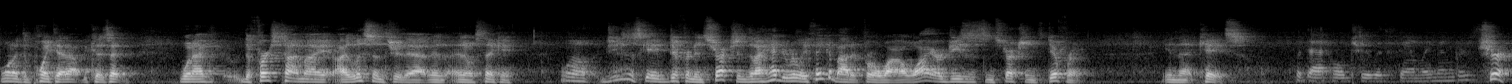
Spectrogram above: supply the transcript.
wanted to point that out because that when I the first time I, I listened through that and, and I was thinking, well, Jesus gave different instructions, and I had to really think about it for a while. Why are Jesus' instructions different in that case? Would that hold true with family members? Sure.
